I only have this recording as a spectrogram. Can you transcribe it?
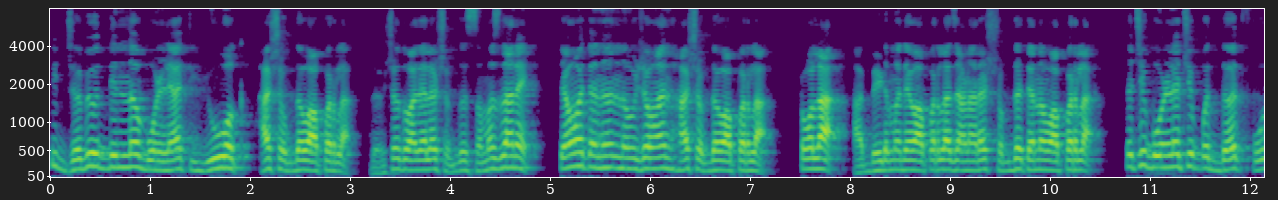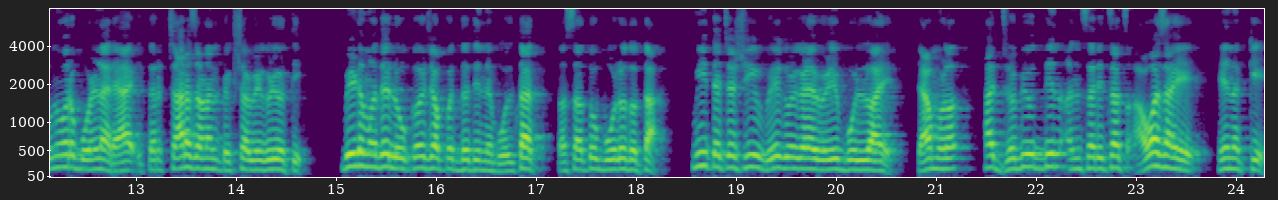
की जबीउद्दीननं बोलण्यात युवक हा शब्द वापरला. दहशतवाद्याला शब्द समजला नाही. तेव्हा त्यानं नौजवान हा शब्द वापरला. टोला हा बीडमध्ये वापरला जाणारा शब्द त्यानं वापरला. त्याची बोलण्याची पद्धत फोनवर बोलणाऱ्या इतर चार जणांपेक्षा वेगळी होती. बीडमध्ये लोक ज्या पद्धतीने बोलतात तसा तो बोलत होता. मी त्याच्याशी वेगवेगळ्या वेळी बोललो आहे. त्यामुळं हा जबीउद्दीन अन्सारीचाच आवाज आहे हे नक्की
